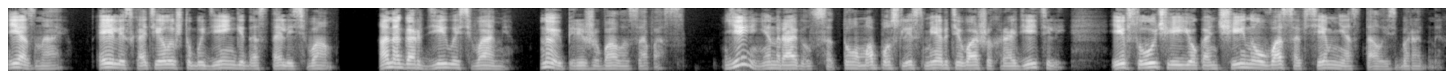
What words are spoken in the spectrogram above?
Я знаю, Элис хотела, чтобы деньги достались вам. Она гордилась вами, но и переживала за вас. Ей не нравился Том, а после смерти ваших родителей и в случае ее кончины у вас совсем не осталось бы родных.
